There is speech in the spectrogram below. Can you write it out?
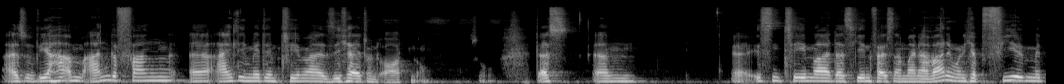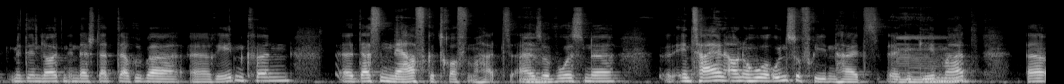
Also wir haben angefangen äh, eigentlich mit dem Thema Sicherheit und Ordnung. So, das ähm, äh, ist ein Thema, das jedenfalls nach meiner Wahrnehmung, und ich habe viel mit, mit den Leuten in der Stadt darüber äh, reden können, äh, das einen Nerv getroffen hat. Also mhm. wo es eine in Teilen auch eine hohe Unzufriedenheit äh, mhm. gegeben hat äh,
